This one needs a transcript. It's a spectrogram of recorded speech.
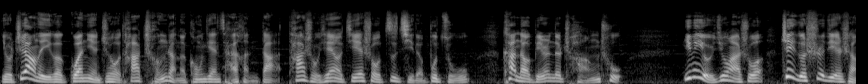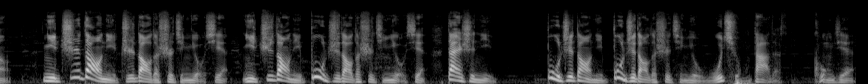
有这样的一个观念之后，他成长的空间才很大。他首先要接受自己的不足，看到别人的长处。因为有一句话说，这个世界上，你知道你知道的事情有限，你知道你不知道的事情有限，但是你不知道你不知道的事情有无穷大的空间。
